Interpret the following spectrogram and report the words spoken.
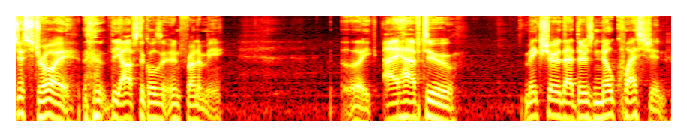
destroy the obstacles in front of me. Like, I have to make sure that there's no question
